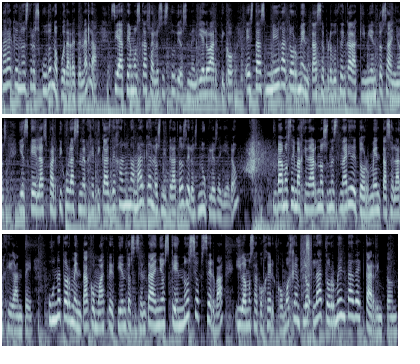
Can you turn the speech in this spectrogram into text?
para que nuestro escudo no pueda retenerla. Si hacemos caso a los estudios en el hielo ártico, estas megatormentas se producen cada 500 años y es que las partículas energéticas dejan una marca en los nitratos de los núcleos de hielo. Vamos a imaginarnos un escenario de tormenta solar gigante, una tormenta como hace 160 años que no se observa y vamos a coger como ejemplo la tormenta de Carrington.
